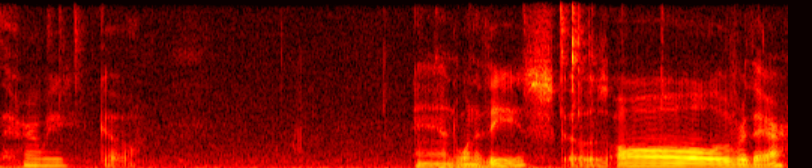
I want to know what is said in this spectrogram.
There we go. And one of these goes all over there,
